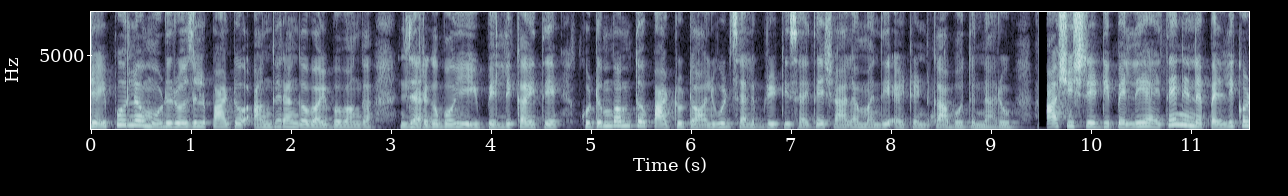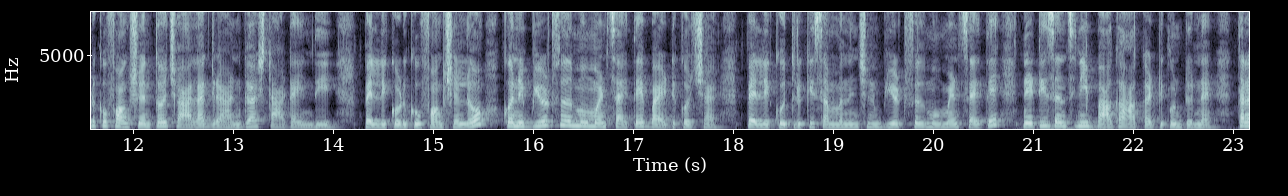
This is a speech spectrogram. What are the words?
జైపూర్లో మూడు రోజుల పాటు అంగరంగ వైభవంగా జరగబోయే ఈ పెళ్ళికి అయితే కుటుంబంతో పాటు టాలీవుడ్ సెలబ్రిటీస్ అయితే చాలామంది అటెండ్ కాబోతున్నారు. ఆశీష్ రెడ్డి పెళ్ళి అయితే నిన్న పెళ్ళి కొడుకు ఫంక్షన్తో చాలా గ్రాండ్గా స్టార్ట్ అయింది. పెళ్ళి కొడుకు ఫంక్షన్లో కొన్ని బ్యూటిఫుల్ మూమెంట్స్ అయితే బయటకు వచ్చాయి పెళ్ళి కూతురికి సంబంధించిన బ్యూటిఫుల్ మూమెంట్స్ అయితే నెటిజన్స్ని బాగా ఆకట్టుకుంటున్నాయి. తన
